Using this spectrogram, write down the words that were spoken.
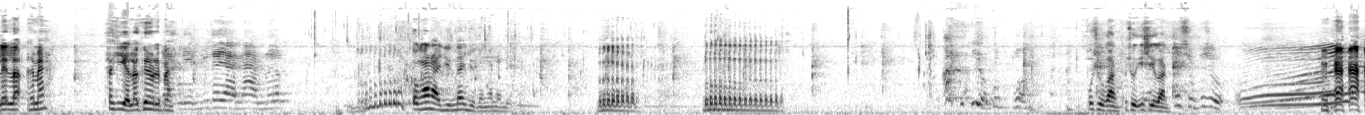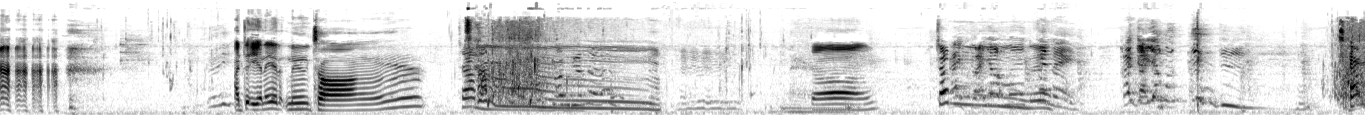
เล่นละใช่ไหมถ้าขี้เกียจแล้วขึ้นเลยไปเรียนอยู่แต่ยาน้ำเลิกตรงนั้นอะยืนได้อยู่ตรงนั้นน่ะดิเดี๋ยวปุ๊บปุ๊บผู้ชูกันผู้ชูอีชีกันผู้ชูผู้ชูอู้เฮ้ยอาจจะเอียนได้หนึ่งสองช่ำอืมสอง ช่ำใครจะยกมือขึ้นไหนใครจะยกมือขึ้นดิช้ำ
